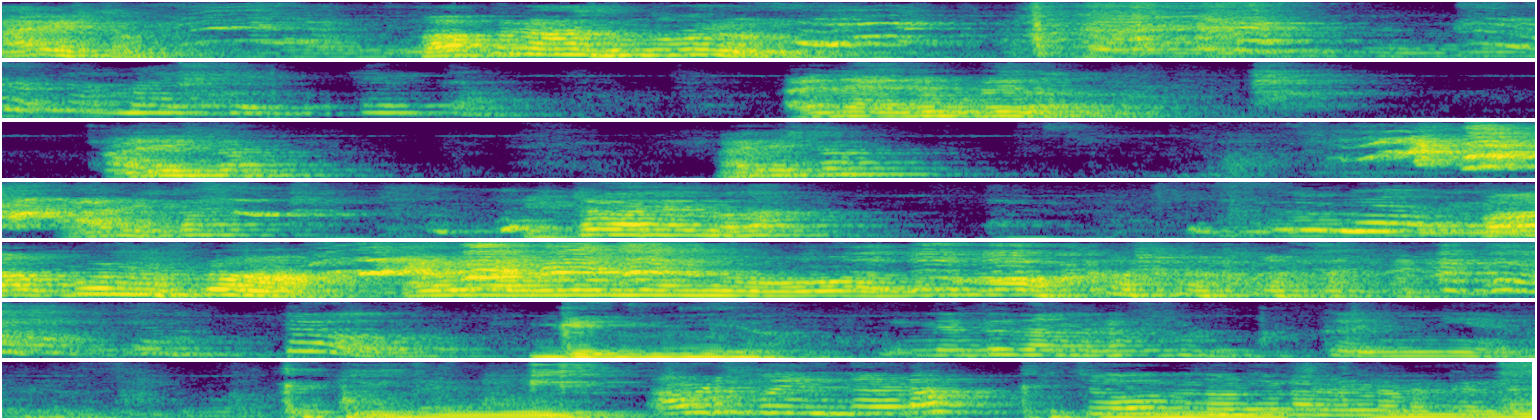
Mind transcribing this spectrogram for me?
ആരിഷ്ടം? പാപ്പനാണോ സിന്ധുമനാണോ അല്ല എന്നെ ആരിഷ്ടം? ആരിഷ്ടം? ഇഷ്ടമല്ലെന്നതാ പാപ്പന് ഇഷ്ടമാ. കേട്ടോ ഗഞ്ഞിയ ഇന്നത്തെ നമ്മുടെ ഫുഡ് കഞ്ഞിയാണ് കഞ്ഞി. അവിടെ പോയിരുന്നാടാ? ചോറ് നടക്കല്ലേ?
